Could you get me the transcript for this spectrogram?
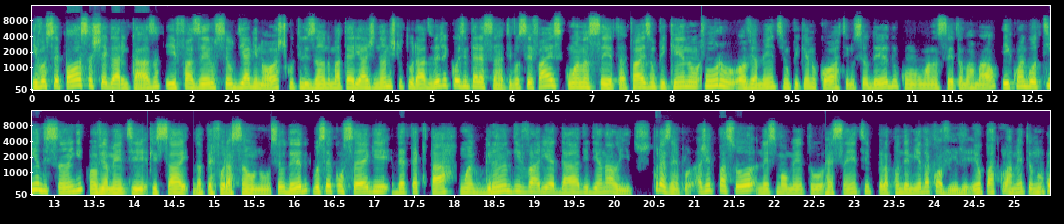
e você possa chegar em casa e fazer o seu diagnóstico utilizando materiais nanoestruturados. Veja que coisa interessante. Você faz com uma lanceta, faz um pequeno furo, obviamente, um pequeno corte no seu dedo com uma lanceta normal e com a gotinha de sangue, obviamente, que sai da perfuração no seu dedo, você consegue detectar uma grande variedade de analitos. Por exemplo, a gente passou nesse momento recente pela pandemia da Covid. Eu, particularmente, eu nunca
